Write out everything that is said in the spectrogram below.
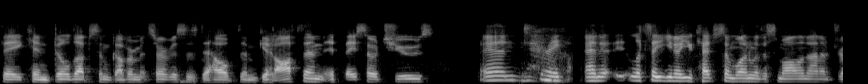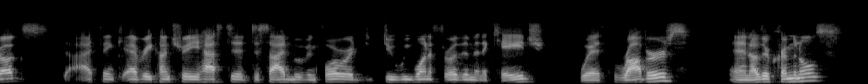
they can build up some government services to help them get off them if they so choose. And right. and it, let's say you know you catch someone with a small amount of drugs. I think every country has to decide moving forward: do we want to throw them in a cage with robbers and other criminals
